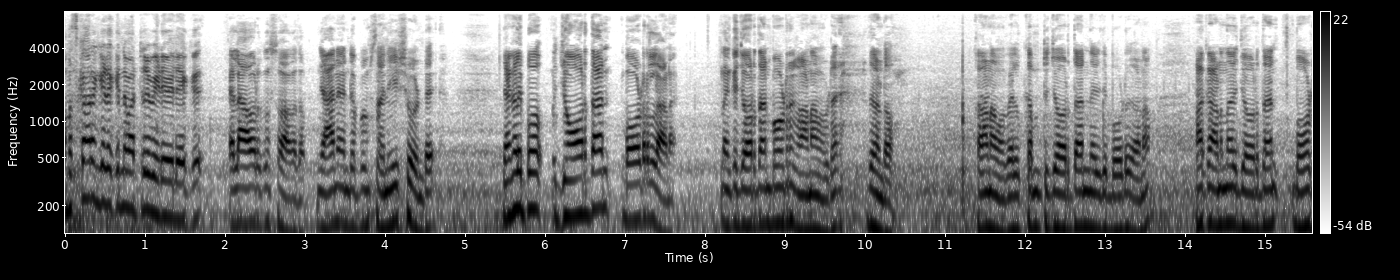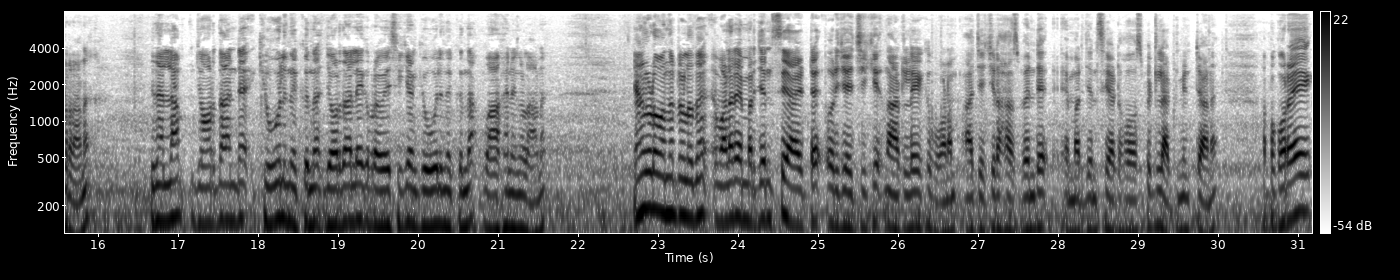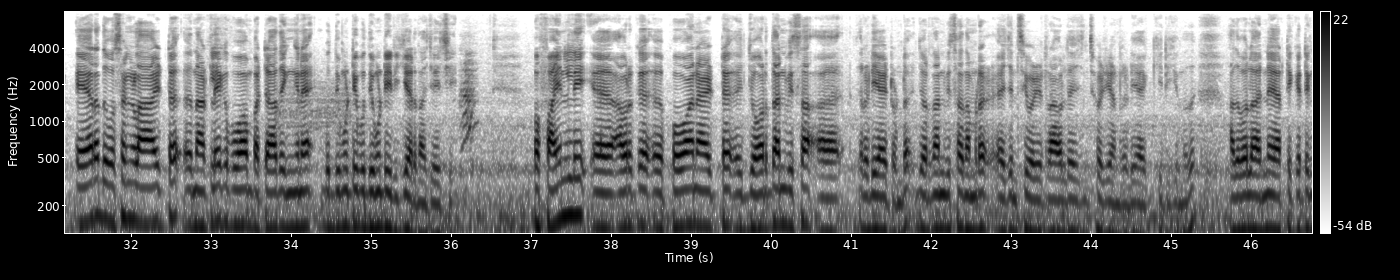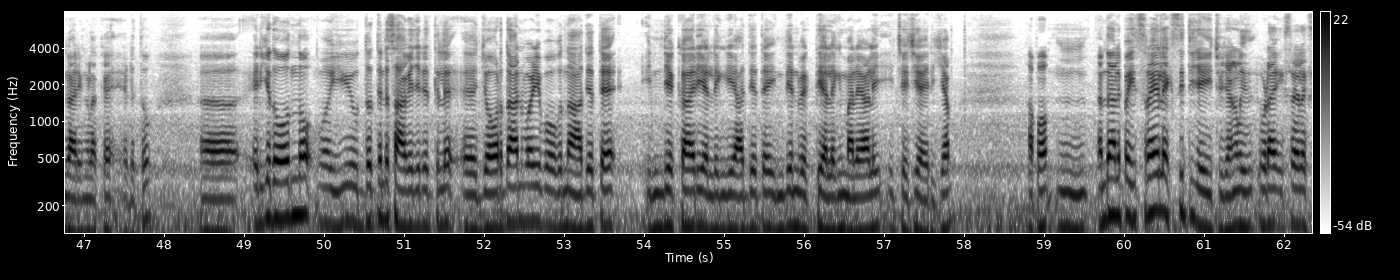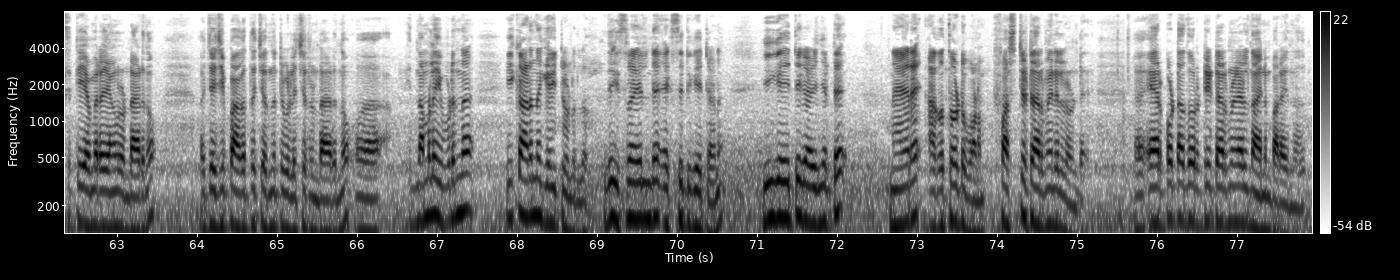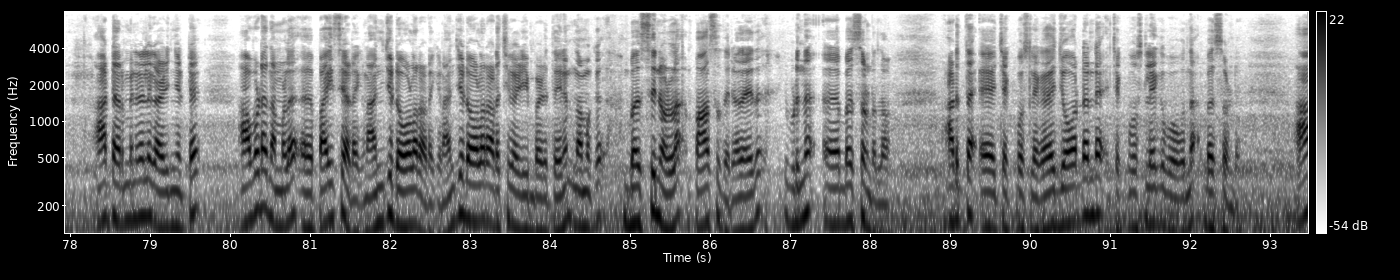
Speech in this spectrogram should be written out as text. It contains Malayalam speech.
നമസ്കാരം കിഴക്കിന്റെ മറ്റൊരു വീഡിയോയിലേക്ക് എല്ലാവർക്കും സ്വാഗതം. ഞാൻ എന്റെ ഒപ്പം സനീഷും ഉണ്ട്. ഞങ്ങളിപ്പോൾ ജോർദാൻ ബോർഡറിലാണ്. നിങ്ങൾക്ക് ജോർദാൻ ബോർഡർ കാണാം ഇവിടെ. ഇത് കണ്ടോ? കാണാമോ വെൽക്കം ടു ജോർദാൻ എന്ന് എഴുതിയ ബോർഡ് കാണാം. ആ കാണുന്നത് ജോർദാൻ ബോർഡറാണ്. ഇതെല്ലാം ജോർദാന്റെ ക്യൂവിൽ നിൽക്കുന്ന ജോർദാനിലേക്ക് പ്രവേശിക്കാൻ ക്യൂവിൽ നിൽക്കുന്ന വാഹനങ്ങളാണ്. ഞങ്ങളിവിടെ വന്നിട്ടുള്ളത് വളരെ എമർജൻസി ആയിട്ട് ഒരു ചേച്ചിക്ക് നാട്ടിലേക്ക് പോകണം. ആ ചേച്ചിയുടെ ഹസ്ബൻഡ് എമർജൻസി ആയിട്ട് ഹോസ്പിറ്റലിൽ അഡ്മിറ്റ് ആണ്. അപ്പോൾ കുറേ ഏറെ ദിവസങ്ങളായിട്ട് നാട്ടിലേക്ക് പോകാൻ പറ്റാതെ ഇങ്ങനെ ബുദ്ധിമുട്ടി ബുദ്ധിമുട്ടി ഇരിക്കുകയായിരുന്നു ആ ചേച്ചി. അപ്പോൾ ഫൈനലി അവർക്ക് പോകാനായിട്ട് ജോർദാൻ വിസ റെഡി ആയിട്ടുണ്ട് ജോർദാൻ വിസ നമ്മുടെ ഏജൻസി വഴി ട്രാവൽ ഏജൻസി വഴിയാണ് റെഡിയാക്കിയിരിക്കുന്നത്. അതുപോലെ തന്നെ എയർ ടിക്കറ്റും കാര്യങ്ങളൊക്കെ എടുത്തു. എനിക്ക് തോന്നുന്നു ഈ യുദ്ധത്തിന്റെ സാഹചര്യത്തിൽ ജോർദാൻ വഴി പോകുന്ന ആദ്യത്തെ ഇന്ത്യക്കാരി അല്ലെങ്കിൽ ആദ്യത്തെ ഇന്ത്യൻ വ്യക്തി അല്ലെങ്കിൽ മലയാളി ചേച്ചി ആയിരിക്കാം. അപ്പം എന്തായാലും ഇപ്പോൾ ഇസ്രായേൽ എക്സിറ്റ് ചെയ്യിച്ചു ഞങ്ങൾ ഇവിടെ ഇസ്രായേൽ എക്സിറ്റ് ചെയ്യാൻ വരെ ഞങ്ങളുണ്ടായിരുന്നു ചേച്ചി ഇപ്പോൾ അകത്ത് ചെന്നിട്ട് വിളിച്ചിട്ടുണ്ടായിരുന്നു. നമ്മൾ ഇവിടുന്ന് ഈ കാണുന്ന ഗേറ്റ് ഉണ്ടല്ലോ ഇത് ഇസ്രായേലിന്റെ എക്സിറ്റ് ഗേറ്റ് ആണ്. ഈ ഗേറ്റ് കഴിഞ്ഞിട്ട് നേരെ അകത്തോട്ട് പോകണം ഫസ്റ്റ് ടെർമിനലുണ്ട് എയർപോർട്ട് അതോറിറ്റി ടെർമിനൽ എന്നാലും പറയുന്നത്. ആ ടെർമിനൽ കഴിഞ്ഞിട്ട് അവിടെ നമ്മൾ പൈസ അടയ്ക്കണം. അഞ്ച് ഡോളർ അടയ്ക്കണം. അഞ്ച് ഡോളർ അടച്ച് കഴിയുമ്പോഴത്തേനും നമുക്ക് ബസ്സിനുള്ള പാസ് തരും. അതായത് ഇവിടുന്ന് ബസ്സുണ്ടല്ലോ അടുത്ത ചെക്ക് പോസ്റ്റിലേക്ക് അതായത് ജോർഡന്റെ ചെക്ക് പോസ്റ്റിലേക്ക് പോകുന്ന ബസ്സുണ്ട് ആ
